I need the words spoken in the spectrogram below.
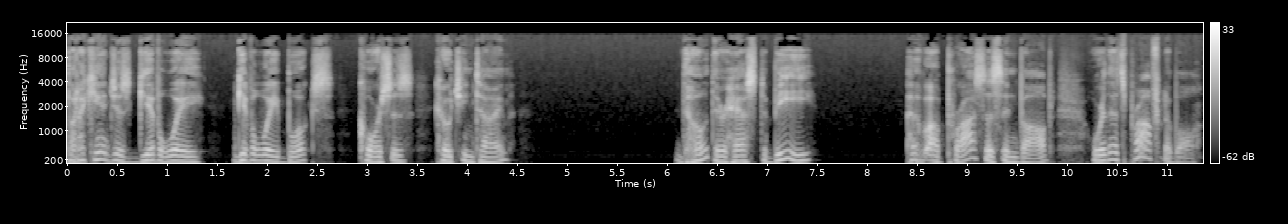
But I can't just give away give away books, courses, coaching time. No, there has to be a, process involved where that's profitable.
